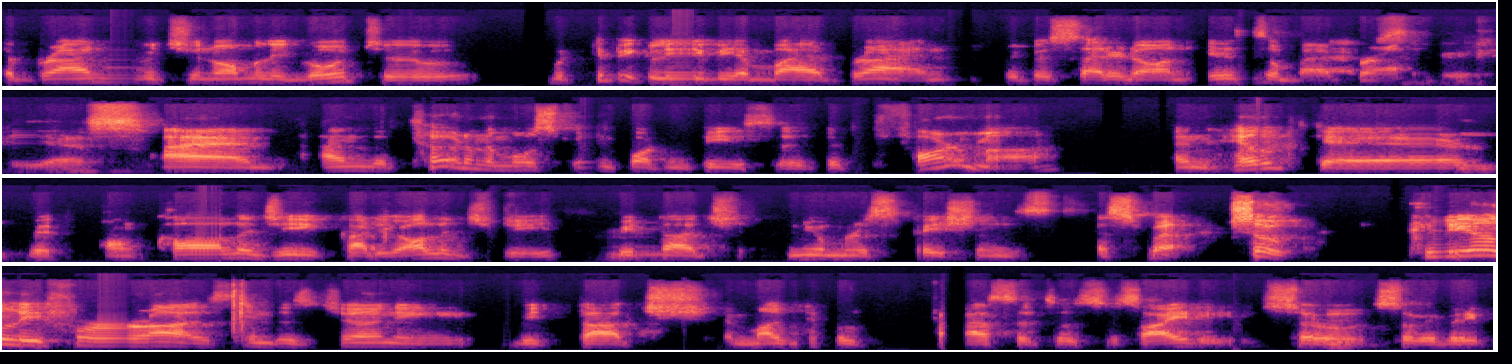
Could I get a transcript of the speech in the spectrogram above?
the brand which you normally go to would typically be a Bayer brand because Saridon is a Bayer brand. Yes. And and the third and the most important piece is with pharma and healthcare, mm. with oncology, cardiology, mm. we touch numerous patients as well. So clearly for us in this journey, we touch multiple facets of society. So mm. so we're very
